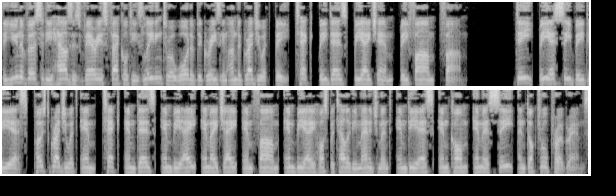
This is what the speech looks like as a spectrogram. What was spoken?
The university houses various faculties leading to award of degrees in undergraduate, B. Tech, B.Des, BHM, B. Farm, Pharm. D. BSc BDS, postgraduate M. Tech, MDes, MBA, MHA, M. Pharm, MBA Hospitality Management, MDS, MCom, MSc, and doctoral programs.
